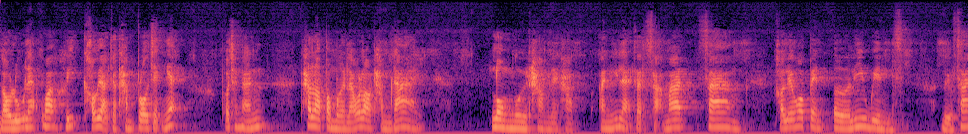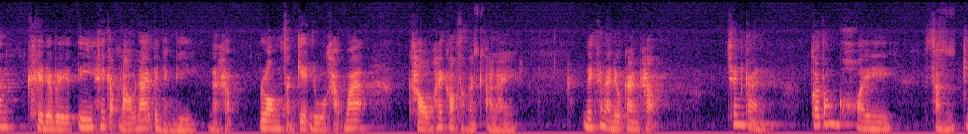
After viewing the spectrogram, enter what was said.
เรารู้แล้วว่าเฮ้ยเขาอยากจะทำโปรเจกต์เนี้ย เพราะฉะนั้นถ้าเราประเมินแล้วว่าเราทำได้ ลงมือทำเลยครับ อันนี้แหละจะสามารถสร้างเขาเรียกว่าเป็น early wins หรือสร้าง credibility ให้กับเราได้เป็นอย่างดีนะครับ ลองสังเกตดูครับว่าเขาให้ความสำคัญอะไร ในขณะเดียวกันครับ เช่นกันก็ต้องคอยสังเก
